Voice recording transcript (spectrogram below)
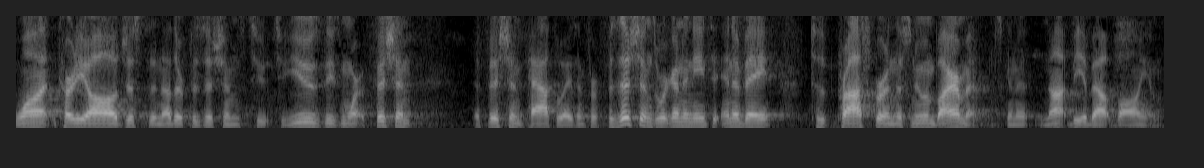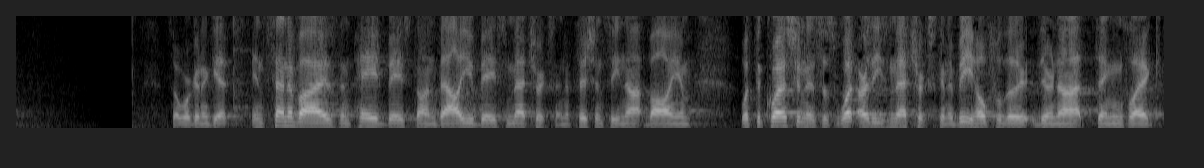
want cardiologists and other physicians to, to use these more efficient, efficient pathways. And for physicians, we're going to need to innovate to prosper in this new environment. It's going to not be about volume. So we're going to get incentivized and paid based on value-based metrics and efficiency, not volume. What the question is, is what are these metrics going to be? Hopefully they're, not things like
